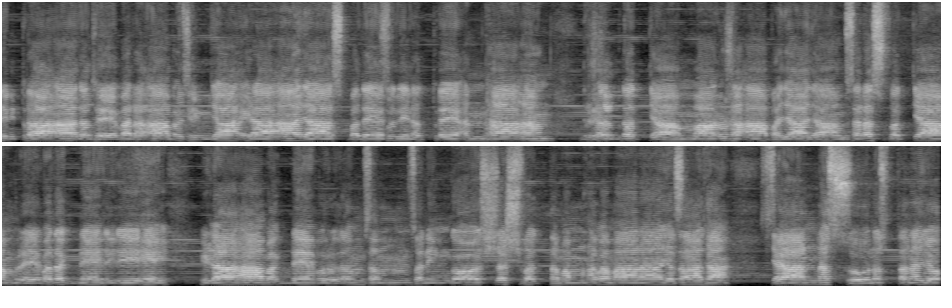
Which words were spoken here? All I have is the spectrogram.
नित्वा दधे वरा पृथिव्या इडायास्पदे सुदिनत्वे अह्नाम् दृषद्वत्याम् मानुष आपयायाम् सरस्वत्याम् रेपदग्ने दिदीः। इडामग्ने पुरुदम् संसनिङ्गोश्वत्तमम् हवमानाय साध स्यान्नः सोनुस्तनयो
